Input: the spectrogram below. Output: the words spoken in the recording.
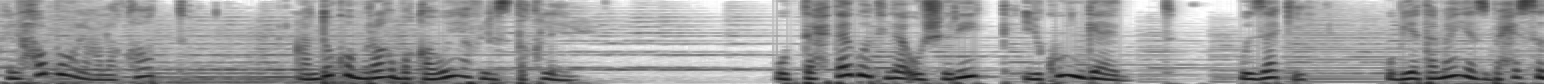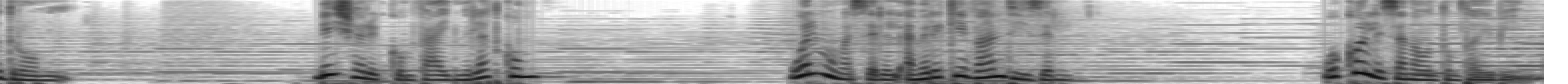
في الحب والعلاقات عندكم رغبة قوية في الاستقلال وبتحتاجوا تلاقوا شريك يكون جاد وذكي وبيتميز بحس درامي. بيشارككم في عيد ميلادكم والممثل الأمريكي فان ديزل. وكل سنة وأنتم طيبين.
